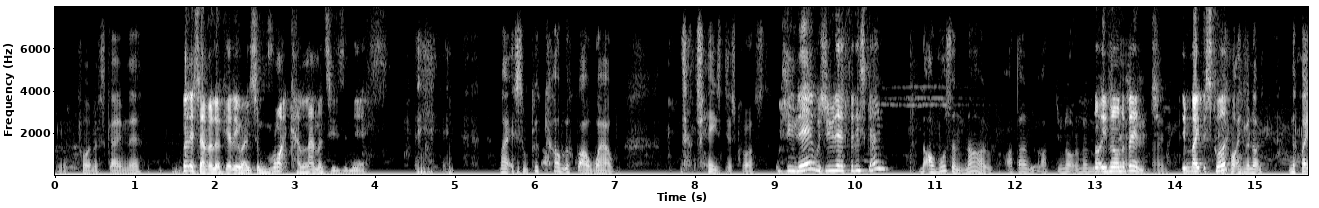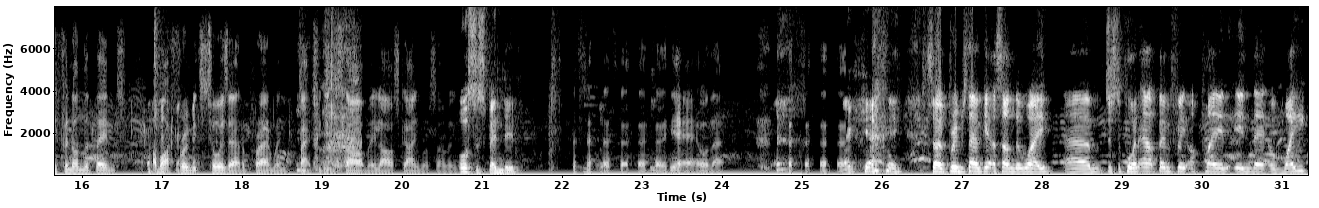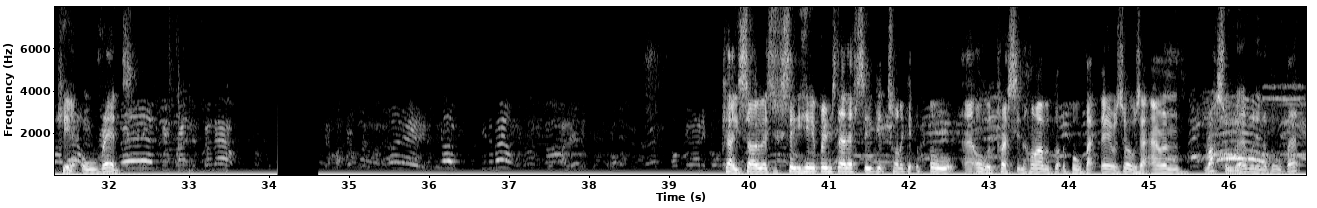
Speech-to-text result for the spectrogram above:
Yeah, Pointless game there, But let's have a look anyway. Some right calamities in this. mate. It's some good goal. Oh wow, Jesus Christ! Was you there? Was you there for this game? No, I wasn't. No, I don't. I do not remember. Not even on the bench. Didn't make the squad. Not even on, not even on the bench. I might have threw my toys out of the pram when Batchy didn't start me last game or something. Or suspended. yeah, all that. Okay, so Brimsdown get us underway. Um, just to point out, Benfleet are playing in their away kit, all red. Okay, so as you see here, Brimsdown FC get trying to get the ball. Out. Oh, we're pressing high. We've got the ball back there as well. Was that Aaron Russell there winning the ball back?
